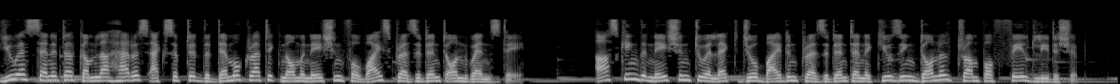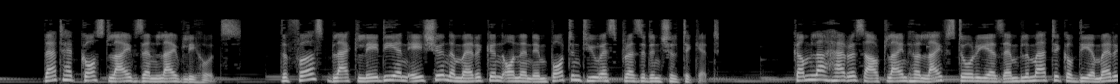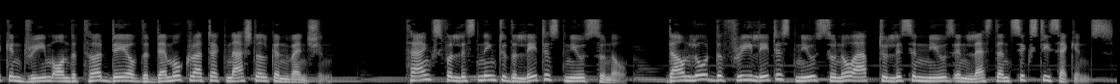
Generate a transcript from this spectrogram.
U.S. Senator Kamala Harris accepted the Democratic nomination for vice president on Wednesday, asking the nation to elect Joe Biden president and accusing Donald Trump of failed leadership that had cost lives and livelihoods. The first black lady and Asian American on an important U.S. presidential ticket. Kamala Harris outlined her life story as emblematic of the American dream on the third day of the Democratic National Convention. Thanks for listening to the latest news Suno. Download the free latest news Suno app to listen news in less than 60 seconds.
